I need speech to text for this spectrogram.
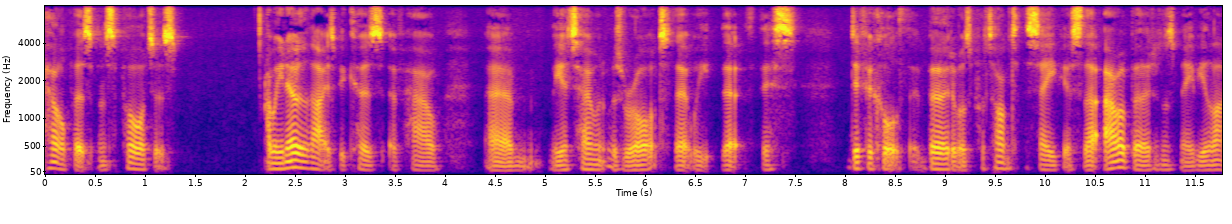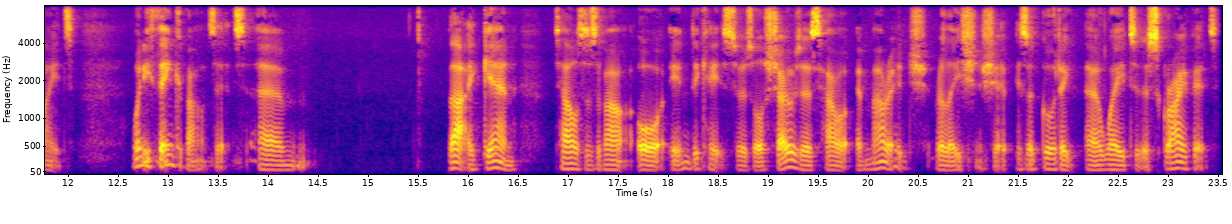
help us and support us. And we know that, is because of how um, the atonement was wrought, that we that this difficult burden was put onto the Saviour so that our burdens may be light. When you think about it, um, that again tells us about or indicates to us or shows us how a marriage relationship is a good uh, way to describe it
